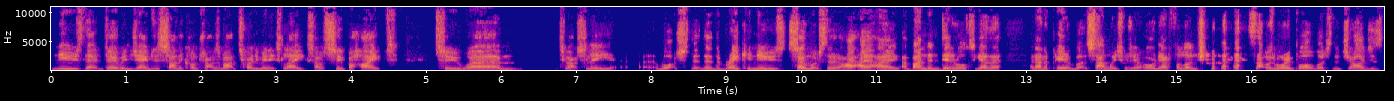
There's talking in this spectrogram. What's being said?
news that Derwin James had signed the contract. I was about 20 minutes late, so I was super hyped to um, to actually uh, watch the, the, the, breaking news so much that I, I, I, abandoned dinner altogether and had a peanut butter sandwich, which I already had for lunch. so that was more important watching the charges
